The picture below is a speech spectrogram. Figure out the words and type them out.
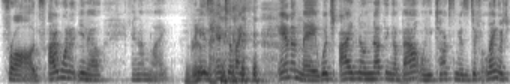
frogs. I want to, you know, and I'm like, really? he's into like anime, which I know nothing about. When he talks to me, it's a different language,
